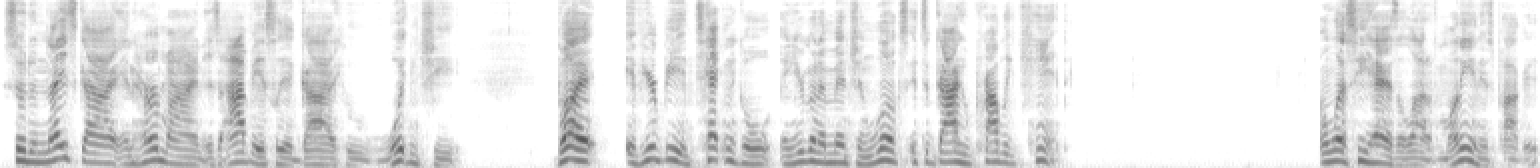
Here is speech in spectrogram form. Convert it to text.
So the nice guy in her mind is obviously a guy who wouldn't cheat. But if you're being technical and you're going to mention looks, it's a guy who probably can't. Unless he has a lot of money in his pocket.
